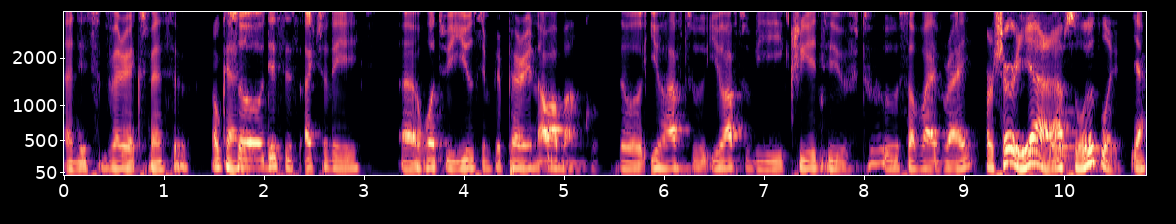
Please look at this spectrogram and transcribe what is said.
and it's very expensive. Okay. So this is actually uh, what we use in preparing our banku. So you have to you have to be creative to survive, right? For sure. Yeah. absolutely. Yeah.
